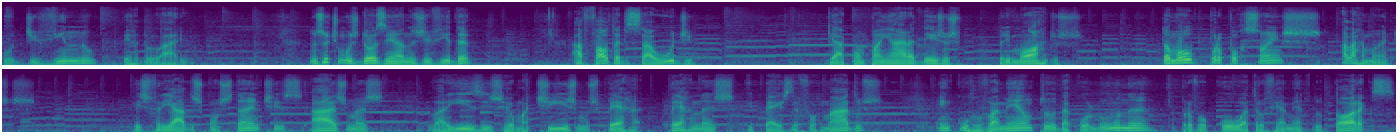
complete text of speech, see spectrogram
o Divino Perdulário. Nos últimos 12 anos de vida, a falta de saúde que a acompanhara desde os primórdios tomou proporções alarmantes. Resfriados constantes, asmas, varizes, reumatismos, per pernas e pés deformados, encurvamento da coluna que provocou o atrofiamento do tórax,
